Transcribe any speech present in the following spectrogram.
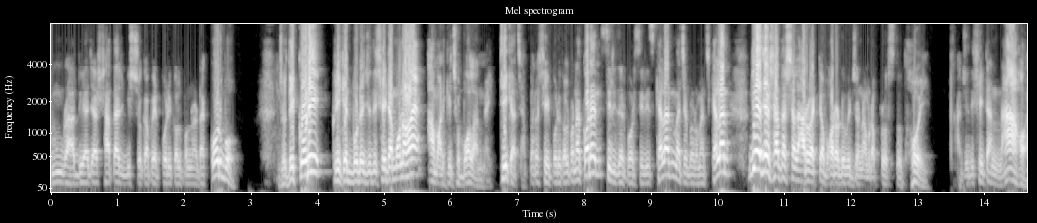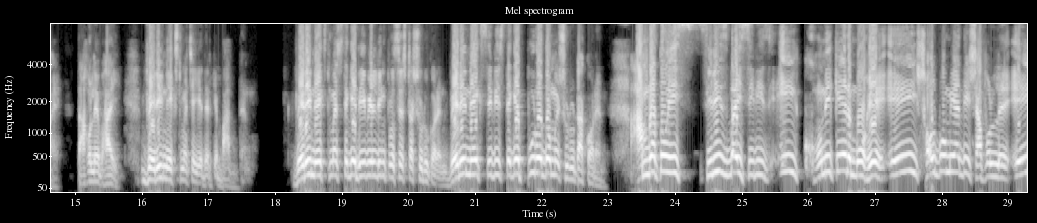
আমরা দুই বিশ্বকাপের পরিকল্পনাটা করব? যদি করি ক্রিকেট বোর্ডে যদি সেটা মনে হয়, আমার কিছু বলার নাই। ঠিক আছে, আপনারা সেই পরিকল্পনা করেন, সিরিজের পর সিরিজ খেলান ম্যাচের পর ম্যাচ খেলান। দুই সালে আরও একটা ভরাডুবির জন্য আমরা প্রস্তুত হই। আর যদি সেটা না হয়, তাহলে ভাই ভেরি নেক্সট ম্যাচে এদেরকে বাদ দেন। ভেরি নেক্সট ম্যাচ থেকে রিবিল্ডিং প্রসেসটা শুরু করেন। ভেরি নেক্সট সিরিজ থেকে পুরো দমে শুরুটা করেন। আমরা তো এই সিরিজ বাই সিরিজ, এই ক্ষণিকের মোহে, এই স্বল্পমেয়াদী সাফল্যে, এই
